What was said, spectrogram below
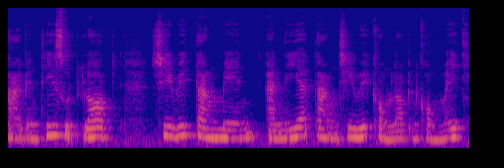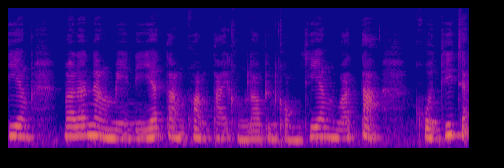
ตายเป็นที่สุดรอบ ชีวิตตังเมนอนนิยตังชีวิตของเราเป็นของไม่เที่ยงมรณังเมนิยตังความตายของเราเป็นของเที่ยงวัตตะควรที่จะ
